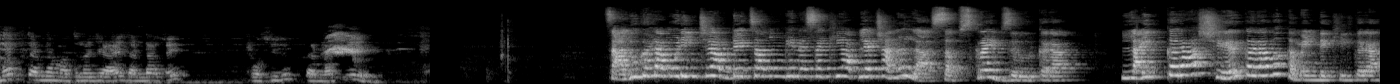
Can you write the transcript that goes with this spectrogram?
मग त्यांना मात्र जे आहे दंडासहित वसुली करण्यात येईल चालू घडामोडींचे अपडेट जाणून घेण्यासाठी आपल्या चॅनलला सबस्क्राईब जरूर करा. लाईक करा शेअर करा व कमेंट देखील करा.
